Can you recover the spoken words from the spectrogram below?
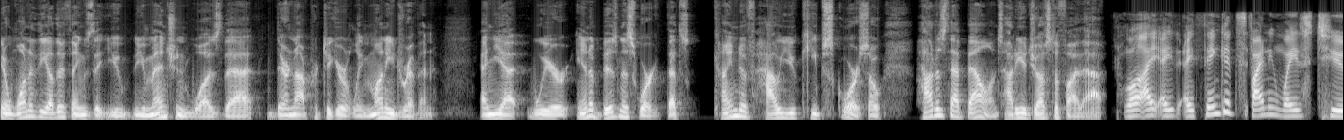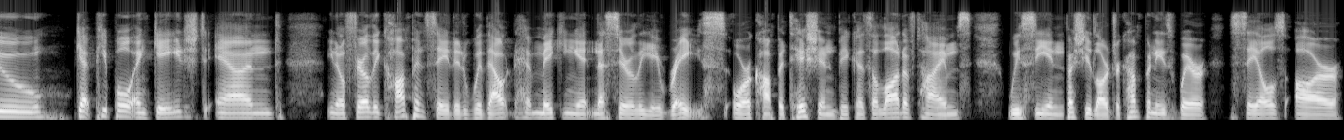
You know, one of the other things that you, you mentioned was that they're not particularly money driven. And yet we're in a business work that's kind of how you keep score. So how does that balance? How do you justify that? Well, I, I, think it's finding ways to get people engaged and you know fairly compensated without making it necessarily a race or a competition because a lot of times we see in especially larger companies where sales are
